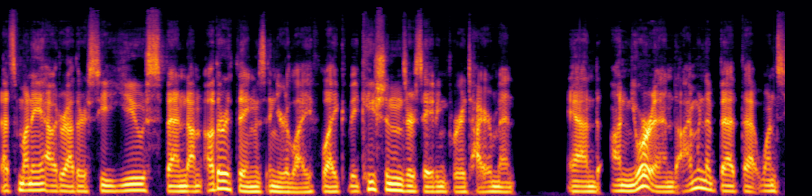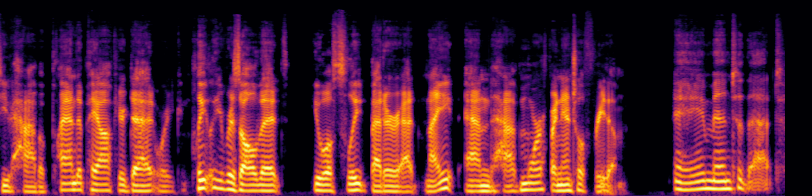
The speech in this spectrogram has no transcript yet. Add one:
that's money I would rather see you spend on other things in your life, like vacations or saving for retirement. And on your end, I'm going to bet that once you have a plan to pay off your debt or you completely resolve it, you will sleep better at night and have more financial freedom. Amen to that.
